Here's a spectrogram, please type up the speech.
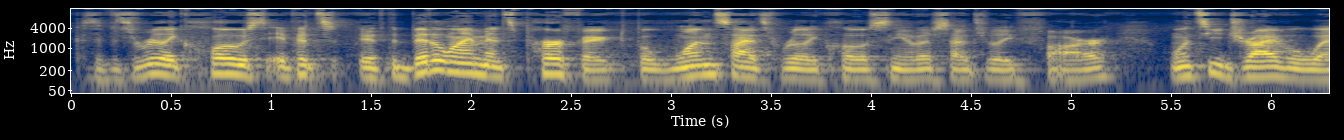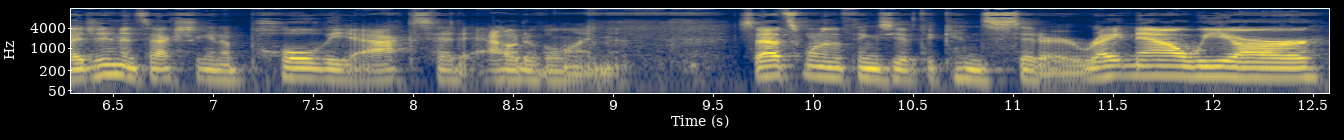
Because if it's really close, if it's if the bit alignment's perfect, but one side's really close and the other side's really far, once you drive a wedge in, it's actually going to pull the axe head out of alignment. So that's one of the things you have to consider. Right now we are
